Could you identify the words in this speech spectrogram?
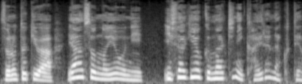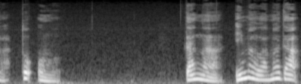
その時はヤンソンのように潔く町に帰らなくてはと思う。だが今はまだ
